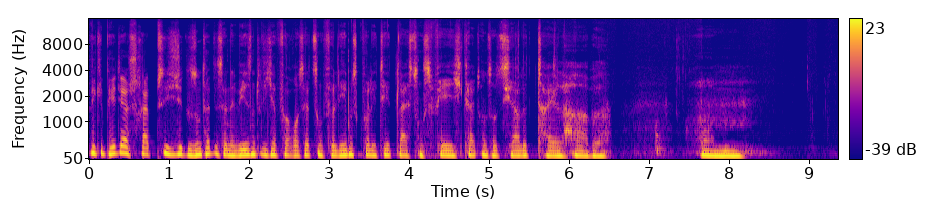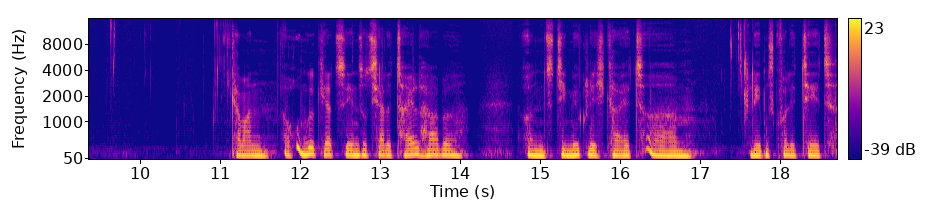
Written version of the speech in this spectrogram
Wikipedia schreibt, psychische Gesundheit ist eine wesentliche Voraussetzung für Lebensqualität, Leistungsfähigkeit und soziale Teilhabe. Ähm, kann man auch umgekehrt sehen, soziale Teilhabe und die Möglichkeit, ähm, Lebensqualität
